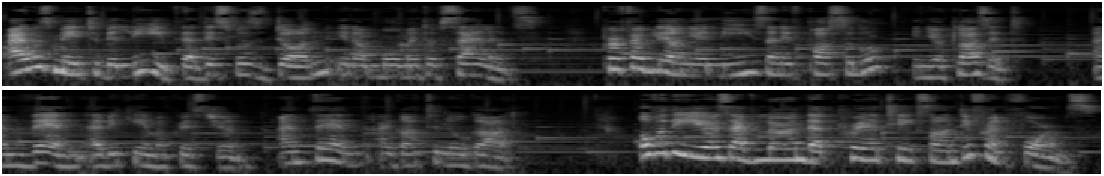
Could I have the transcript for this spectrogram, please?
I was made to believe that this was done in a moment of silence, preferably on your knees and if possible, in your closet. And then I became a Christian, and then I got to know God. Over the years, I've learned that prayer takes on different forms.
